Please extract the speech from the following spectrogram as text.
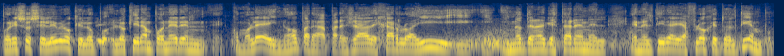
por eso celebro que lo, lo, quieran poner en, como ley, ¿no? Para, para ya dejarlo ahí y, no tener que estar en el, en el tira y afloje todo el tiempo.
